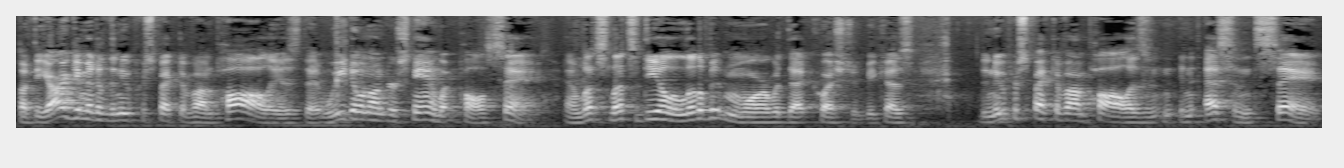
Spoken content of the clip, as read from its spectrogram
But the argument of the new perspective on Paul is that we don't understand what Paul's saying. And let's, let's deal a little bit more with that question because the new perspective on Paul is, in, essence, saying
